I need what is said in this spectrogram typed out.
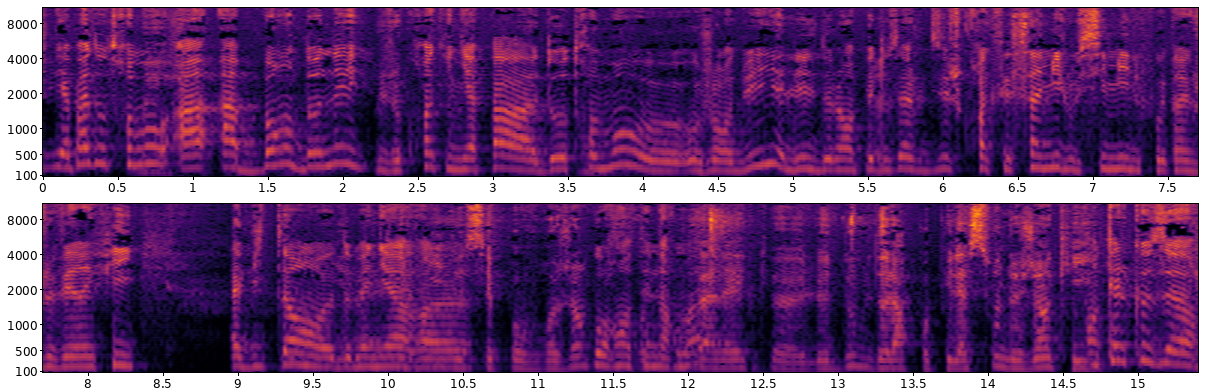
il n'y a pas d'autre mot, à abandonner. Je crois qu'il n'y a pas d'autre mot euh, aujourd'hui. L'île de Lampedusa, je vous disais, je crois que c'est 5 000 ou 6 000, il faudrait que je vérifie habitants euh, de manière euh, ces pauvres gens courante et normale. Avec euh, le double de leur population de gens qui... En quelques heures.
